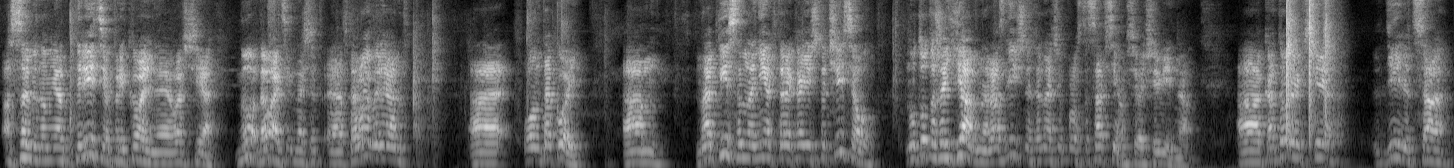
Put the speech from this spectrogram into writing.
особенно у меня третья прикольная вообще. Ну, давайте, значит, э, второй вариант. А, он такой. А, написано некоторое количество чисел, ну тут уже явно различных, иначе просто совсем все очевидно. А, которые все делятся,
